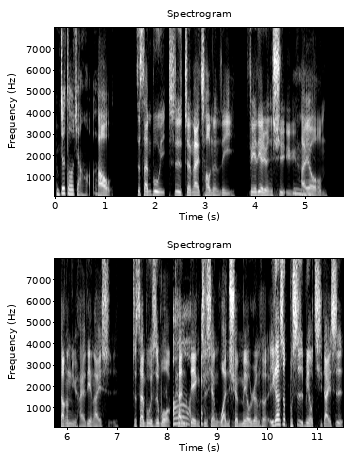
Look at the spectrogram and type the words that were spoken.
你就都讲好了。好，这三部是《真爱超能力》、《非猎人絮语》还有《当女孩恋爱时》。这三部是我看电影之前完全没有任何，哦、应该说不是没有期待，是。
